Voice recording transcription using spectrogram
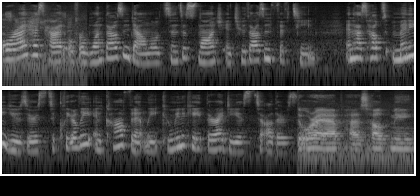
Orai has had over 1,000 downloads since its launch in 2015 and has helped many users to clearly and confidently communicate their ideas to others. The Orai app has helped me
